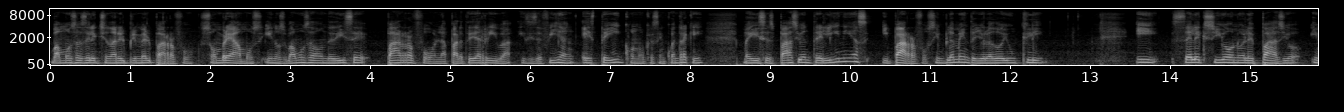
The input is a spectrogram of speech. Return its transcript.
vamos a seleccionar el primer párrafo, sombreamos y nos vamos a donde dice párrafo en la parte de arriba y si se fijan este icono que se encuentra aquí me dice espacio entre líneas y párrafo. Simplemente yo le doy un clic y selecciono el espacio y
